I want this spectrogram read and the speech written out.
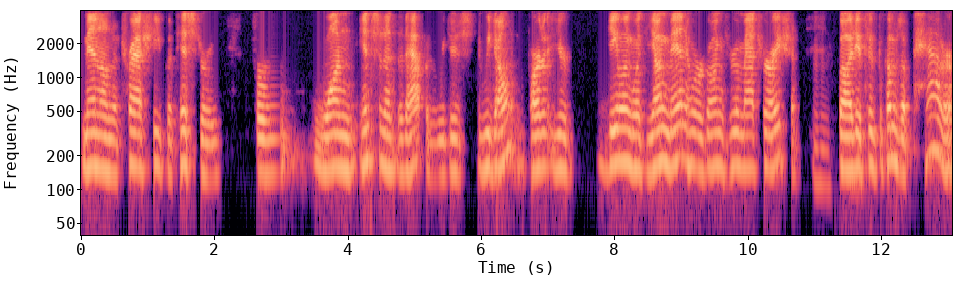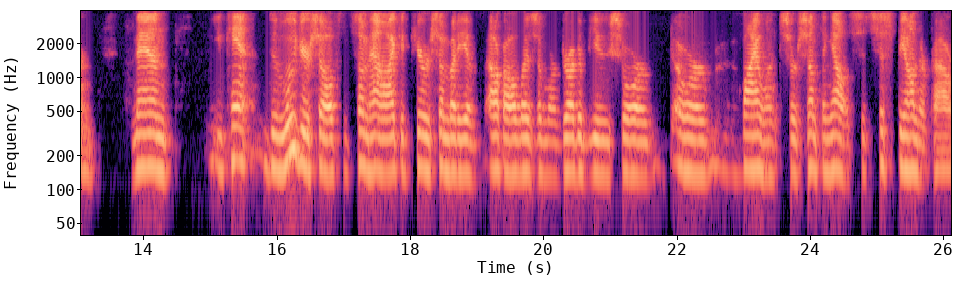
men on a trash heap of history for one incident that happened. We just we don't. Part of you're dealing with young men who are going through maturation. Mhm. But if it becomes a pattern, then you can't delude yourself that somehow I could cure somebody of alcoholism or drug abuse or or violence or something else. It's just beyond their power.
